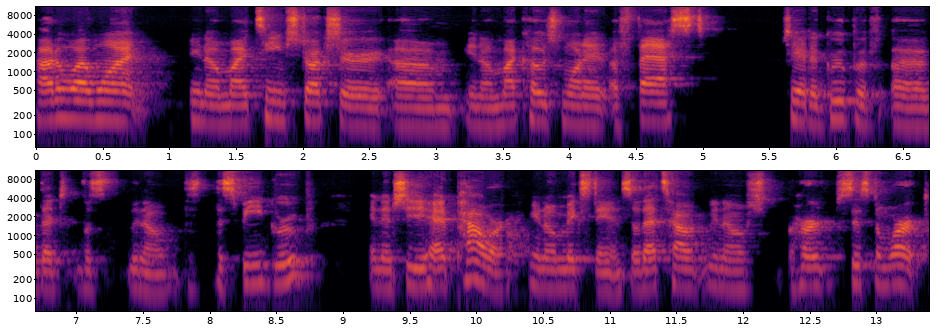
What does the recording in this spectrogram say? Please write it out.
How do i want you know my team structure? Um, you know my coach wanted a fast she had a group of uh, that was you know the, the, speed group and then she had power you know mixed in. So that's how you know her system worked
